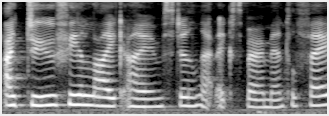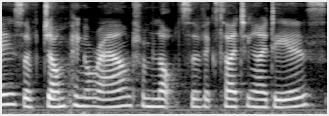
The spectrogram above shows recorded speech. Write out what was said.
I do feel like I'm still in that experimental phase of jumping around from lots of exciting ideas.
